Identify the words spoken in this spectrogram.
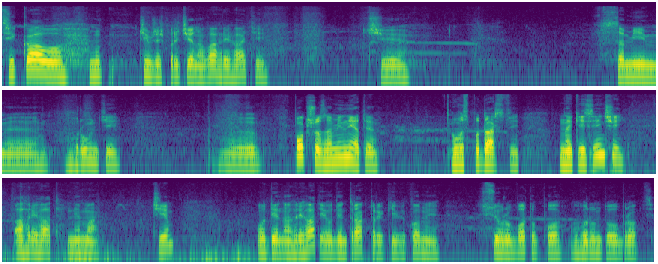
Цікаво, ну чим же ж причина в агрегаті чи в самім е, ґрунті. Е, поки що замінити в господарстві на якийсь інший агрегат нема. Чим? Один агрегат і один трактор, який виконує всю роботу по ґрунтообробці.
